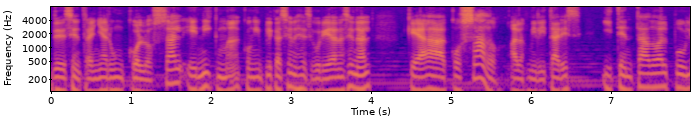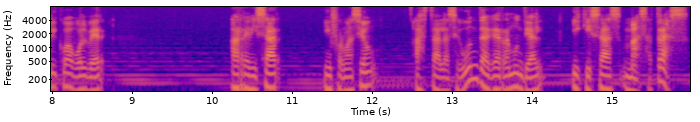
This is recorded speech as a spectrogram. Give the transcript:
de desentrañar un colosal enigma con implicaciones de seguridad nacional que ha acosado a los militares y tentado al público a volver a revisar información hasta la Segunda Guerra Mundial y quizás más atrás.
